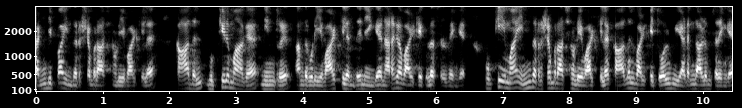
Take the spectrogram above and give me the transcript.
கண்டிப்பா இந்த ரிஷபராசனுடைய வாழ்க்கையில காதல் முற்றிலுமாக நின்று அதனுடைய வாழ்க்கையிலிருந்து நீங்க நரக வாழ்க்கைக்குள்ள செல்வீங்க. முக்கியமா இந்த ரிஷபராசனுடைய வாழ்க்கையில காதல் வாழ்க்கை தோல்வி அடைந்தாலும் சரிங்க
